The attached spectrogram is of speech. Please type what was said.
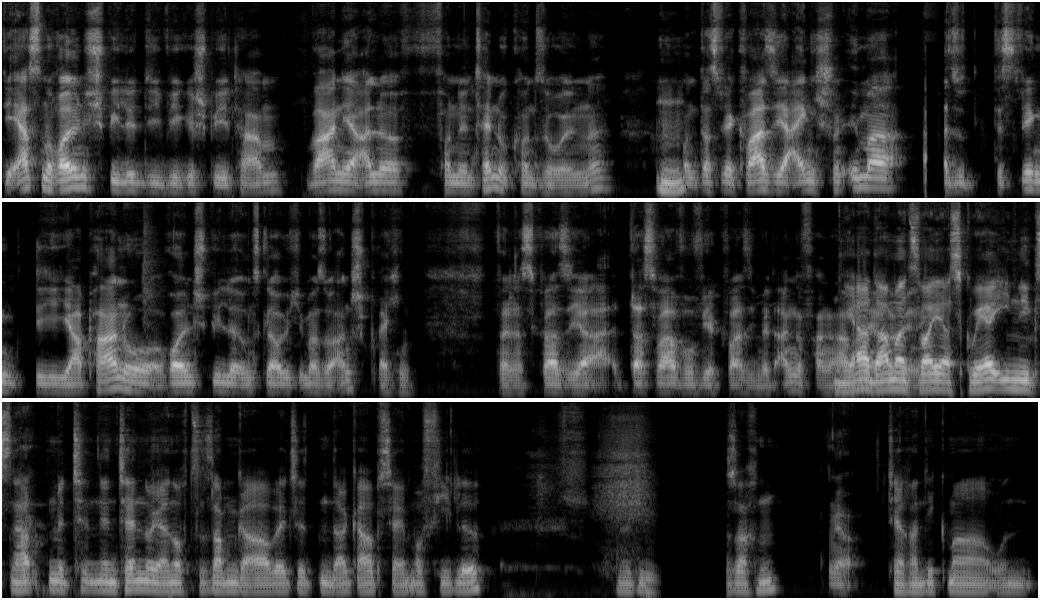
die ersten Rollenspiele, die wir gespielt haben, waren ja alle von Nintendo-Konsolen, ne? Mhm. Und dass wir quasi ja eigentlich schon immer, also deswegen die Japano-Rollenspiele uns, glaube ich, immer so ansprechen. Weil das quasi ja das war, wo wir quasi mit angefangen haben. Ja, damals war ja Square Enix und hat mit Nintendo ja noch zusammengearbeitet und da gab es ja immer viele ne, die Sachen. Ja, Terranigma und,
